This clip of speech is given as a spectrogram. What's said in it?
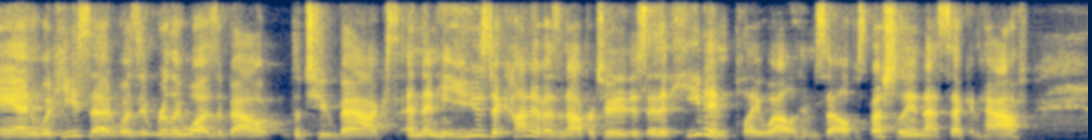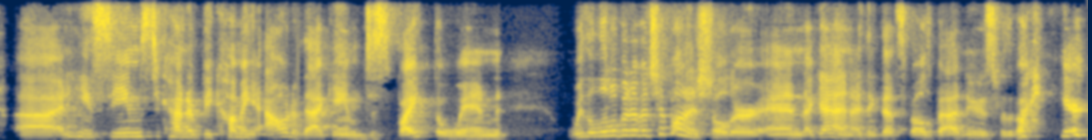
And what he said was it really was about the two backs. And then he used it kind of as an opportunity to say that he didn't play well himself, especially in that second half. Uh, and he seems to kind of be coming out of that game despite the win with a little bit of a chip on his shoulder. And again, I think that spells bad news for the Buccaneers.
